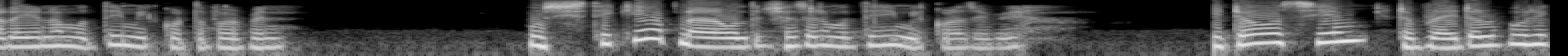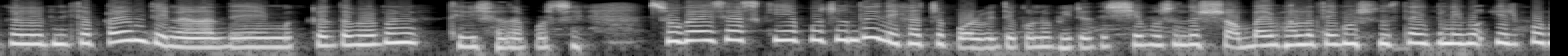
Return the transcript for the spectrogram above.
আড়াই আনার মধ্যেই মেক করতে পারবেন। পঁচিশ থেকে আপনার উনত্রিশ হাজারের মধ্যেই মিক করা যাবে। এটাও সেম এটা ব্রাইডাল পরে নিতে পারেন তিন আনা দিয়ে মিক করতে পারবেন, তিরিশ হাজার পড়ছে। সো গাইস আজকে এ পর্যন্তই, দেখা হচ্ছে পরবর্তী কোনো ভিডিওতে। সে পর্যন্ত সবাই ভালো থাকবেন, সুস্থ থাকবেন এবং এরপর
